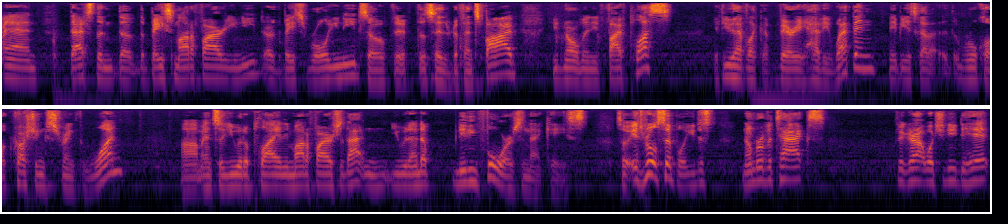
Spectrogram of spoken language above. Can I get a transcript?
and that's the, the, the base modifier you need or the base roll you need. So if, if say they're defense five, you'd normally need five plus. If you have like a very heavy weapon, maybe it's got a, a rule called crushing strength one, um, and so you would apply any modifiers to that, and you would end up needing fours in that case. So it's real simple. You just number of attacks, figure out what you need to hit,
